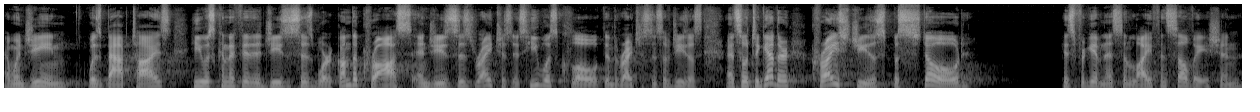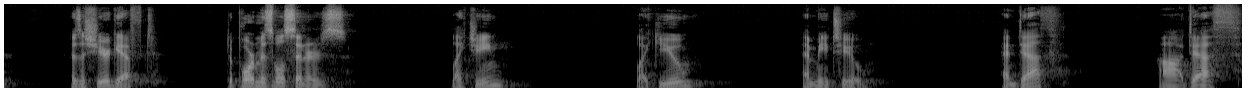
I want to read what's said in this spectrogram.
And when Gene was baptized, he was connected to Jesus' work on the cross and Jesus' righteousness. He was clothed in the righteousness of Jesus. And so together, Christ Jesus bestowed his forgiveness and life and salvation as a sheer gift to poor, miserable sinners like Gene, like you, and me too. And death? Ah, death.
